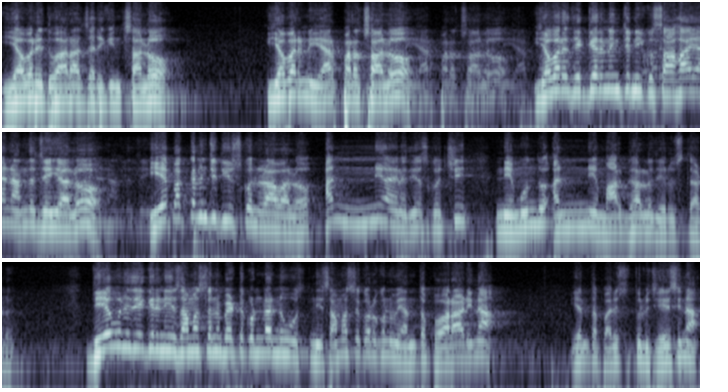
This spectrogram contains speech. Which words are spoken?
ఎవరి ద్వారా జరిగించాలో ఎవరిని ఏర్పరచాలో ఏర్పరచాలో ఎవరి దగ్గర నుంచి నీకు సహాయాన్ని అందజేయాలో ఏ పక్క నుంచి తీసుకొని రావాలో అన్నీ ఆయన తీసుకొచ్చి నీ ముందు అన్ని మార్గాల్లో తెరుస్తాడు. దేవుని దగ్గర నీ సమస్యను పెట్టకుండా నువ్వు నీ సమస్య కొరకు నువ్వు ఎంత పోరాడినా ఎంత పరిస్థితులు చేసినా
